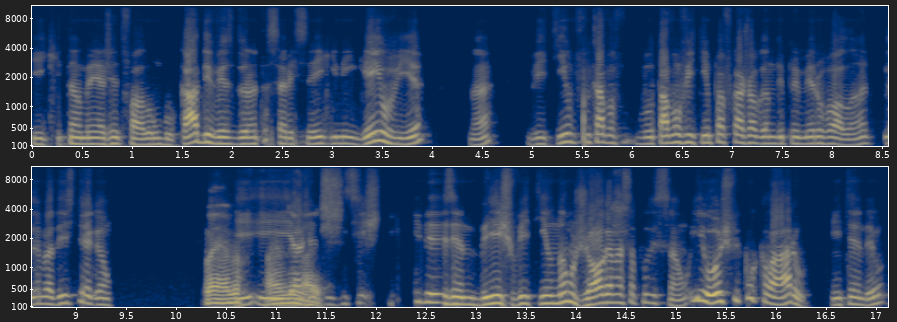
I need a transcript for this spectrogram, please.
e que também a gente falou um bocado de vezes durante a Série C e que ninguém o via, né? Vitinho ficava, botavam um Vitinho para ficar jogando de primeiro volante. Lembra disso, Diegão? Lembro. E, e a gente insistia dizendo, bicho, Vitinho não joga nessa posição. E hoje ficou claro, entendeu?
